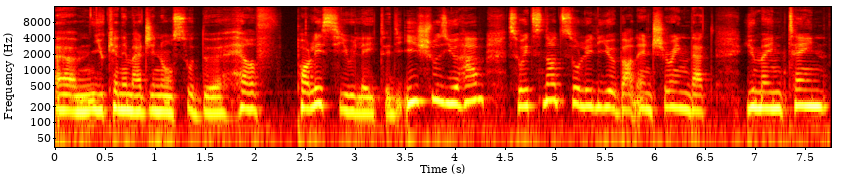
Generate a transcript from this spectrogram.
Um, you can imagine also the health policy related issues you have. So it's not solely about ensuring that you maintain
